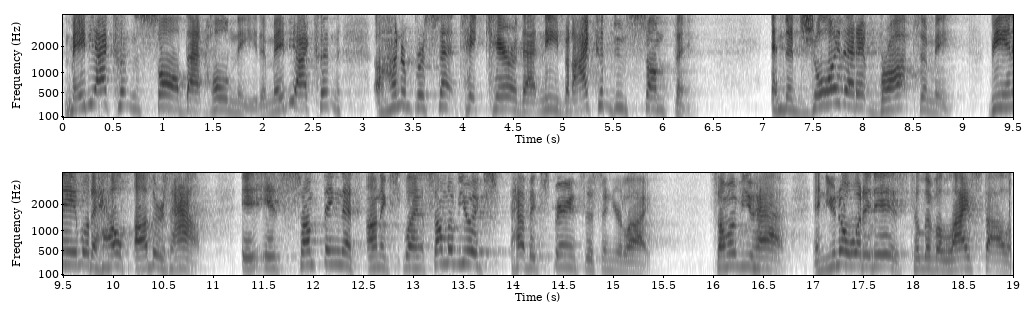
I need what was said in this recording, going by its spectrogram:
maybe I couldn't solve that whole need, and maybe I couldn't 100% take care of that need, but I could do something. And the joy that it brought to me, being able to help others out, is something that's unexplainable. Some of you ex- have experienced this in your life. Some of you have. And you know what it is to live a lifestyle of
